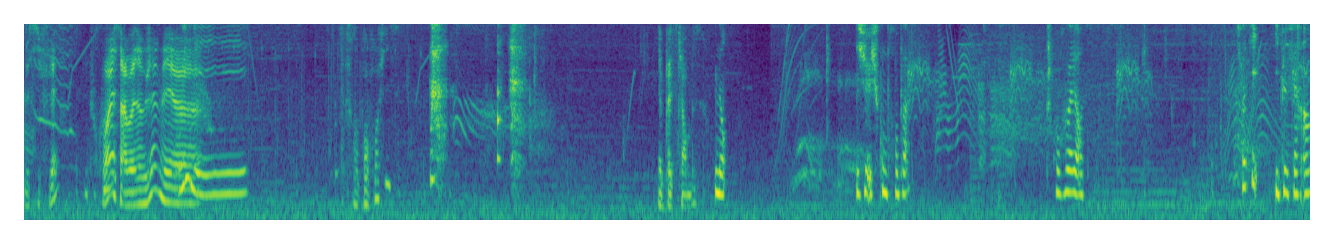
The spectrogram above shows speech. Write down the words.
Le sifflet. Pourquoi Ouais, c'est un bon objet, mais. Euh, Oui, C'est son propre fils. y a pas de cœur Bowser. mais je, je comprends pas. Je comprends pas l'ordi. Je sais pas si il peut faire un.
